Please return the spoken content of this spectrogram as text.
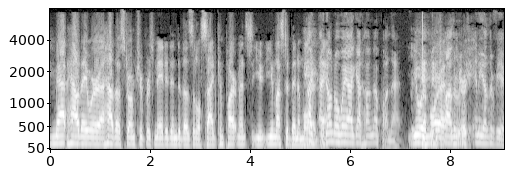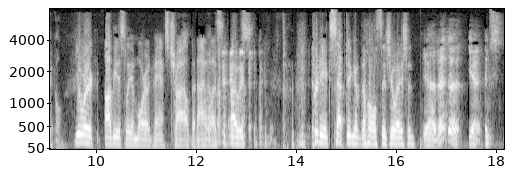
Matt, how they were, uh, how those stormtroopers made it into those little side compartments. You you must have been a more. I, I don't know why I got hung up on that. You were more. It bothered me with any other vehicle. You were obviously a more advanced child than I was. I was pretty accepting of the whole situation. Yeah, that uh, yeah, it's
